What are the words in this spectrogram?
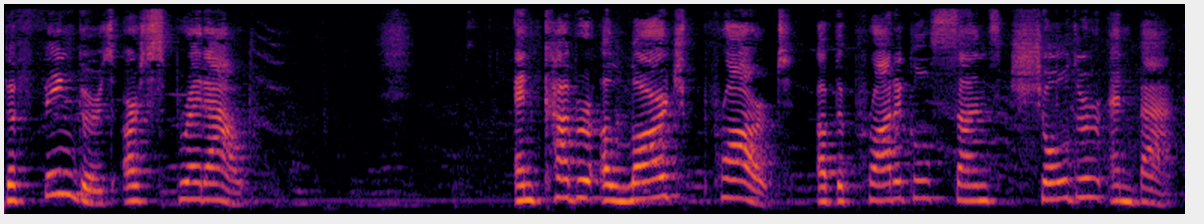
The fingers are spread out and cover a large part of the prodigal son's shoulder and back.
